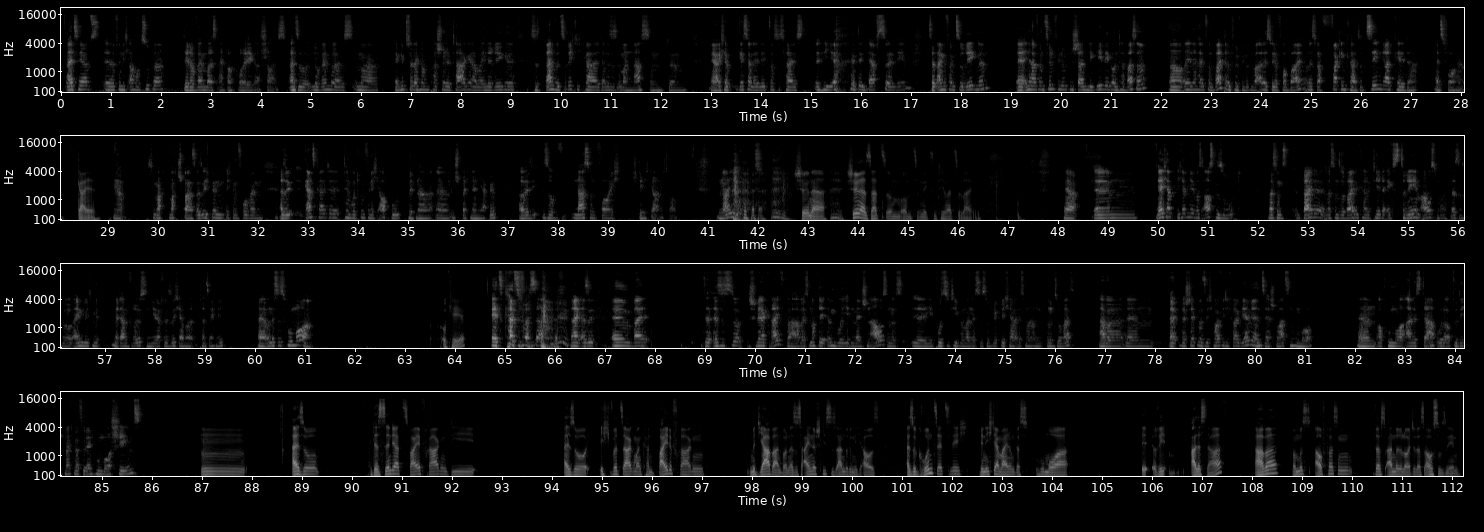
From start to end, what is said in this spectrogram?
als Herbst äh, finde ich auch noch super. Der November ist einfach räudiger Scheiß. Also November ist immer, da gibt es vielleicht noch ein paar schöne Tage, aber in der Regel ist dann wird es richtig kalt, dann ist es immer nass und ähm, ja, ich habe gestern erlebt, was es heißt, äh, hier den Herbst zu erleben. Es hat angefangen zu regnen. Äh, innerhalb von fünf Minuten standen die Gehwege unter Wasser. Äh, und innerhalb von weiteren fünf Minuten war alles wieder vorbei und es war fucking kalt, so 10 Grad kälter als vorher. Geil. Ja. Es macht, macht Spaß. Also ich bin, ich bin froh, wenn. Also ganz kalte Temperaturen finde ich auch gut mit einer äh, entsprechenden Jacke. Aber die, so nass und feucht stehe ich gar nicht drauf. Nein. schöner, schöner Satz, um, um zum nächsten Thema zu leiten. Ja. Ähm, ja, ich habe ich hab mir was ausgesucht, was uns beide, was unsere beiden Charaktere extrem ausmacht. Also so eigentlich mit, mit am größten, jeder für sich, aber tatsächlich. Äh, und es ist Humor. Okay. Jetzt kannst du was sagen. Nein, also, ähm, weil es ist so schwer greifbar, aber es macht ja irgendwo jeden Menschen aus und es, äh, je positiver man ist, desto glücklicher ist man und, und sowas. Aber ähm, da, da, stellt man sich häufig die Frage, wir haben ja einen sehr schwarzen Humor, ähm, ob Humor alles darf oder ob du dich manchmal für deinen Humor schämst. Mm, also, das sind ja zwei Fragen, die. Also, ich würde sagen, man kann beide Fragen mit Ja beantworten. Also, das eine schließt das andere nicht aus. Also, grundsätzlich bin ich der Meinung, dass Humor äh, alles darf, aber man muss aufpassen, dass andere Leute das auch so sehen.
